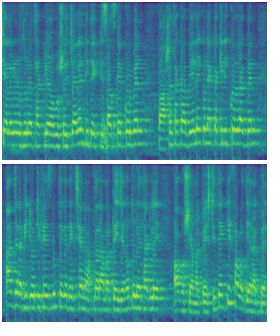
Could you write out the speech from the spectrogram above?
চ্যানেলে নতুন হয়ে থাকলে অবশ্যই চ্যানেলটিতে একটি সাবস্ক্রাইব করবেন পাশে থাকা বেল আইকনে একটা ক্লিক করে রাখবেন আর যারা ভিডিওটি ফেসবুক থেকে দেখছেন আপনারা আমার পেজে নতুন হয়ে থাকলে অবশ্যই আমার পেজটিতে একটি ফলো দিয়ে রাখবেন।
